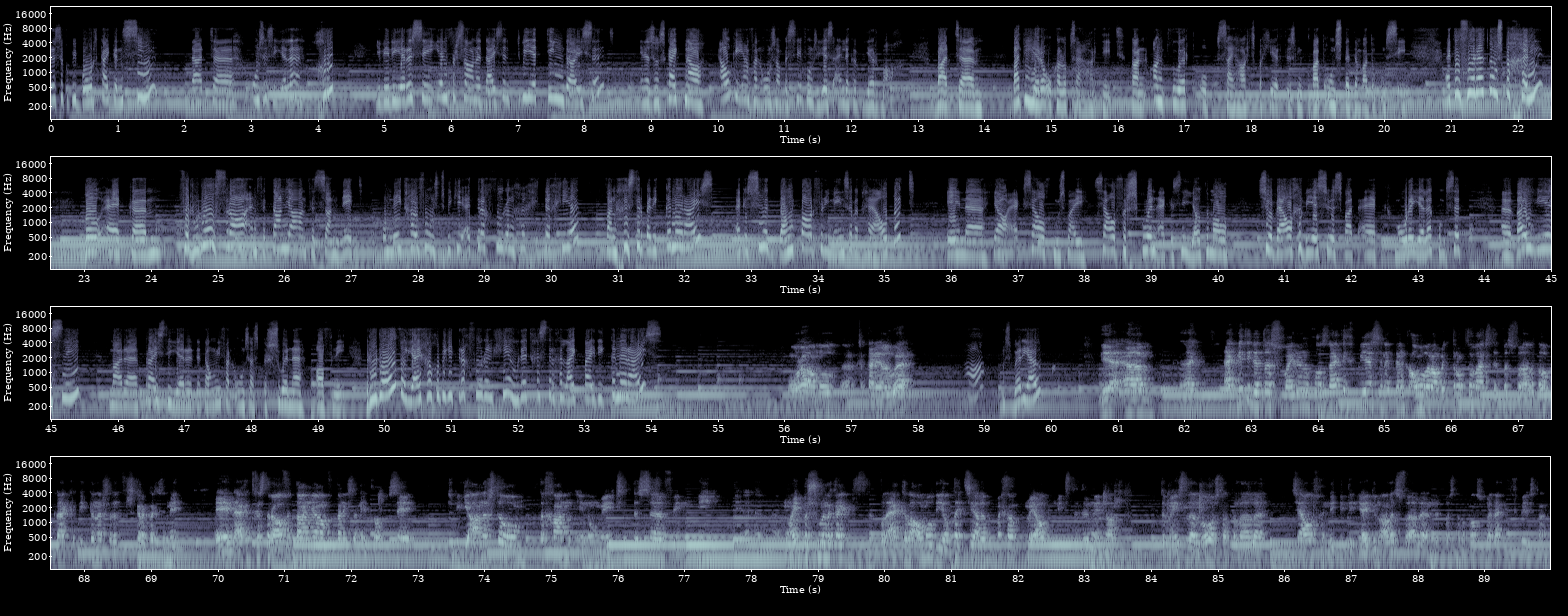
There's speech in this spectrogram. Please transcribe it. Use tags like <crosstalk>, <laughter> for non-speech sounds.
as ek op die bord kyk en sien dat uh ons is 'n hele groep. Jy weet die Here sê een verslaan 1000, twee 10000 en as ons kyk na elke een van ons dan besef ons hier is eintlik 'n weermag. Wat ehm um, wat die Here ook al op sy hart het, kan antwoord op sy hartsbegeertes met wat ons bid en wat ons sê. Ek wil voordat ons begin, wil ek ehm um, vir Rudolf vra en vir Tanya en vir Sanet om net gou vir ons 'n bietjie 'n terugvoering te gee van gister by die kinderhuis. Ek is so dankbaar vir die mense wat gehelp het. En uh ja, ek self moes myself verskoon. Ek is nie heeltemal so wel gewees soos wat ek môre julle kom sit uh wou wees nie. Maar uh prys die Here, dit hang nie van ons as persone af nie. Rudolf, wil jy gou 'n bietjie terugvoering gee hoe dit gister gelyk by die kinderhuis? Môre almal, kan jy hulle hoor? Ja, ons hoor jou. Nee, ehm um, ek ek weet nie dit was vir my nogals lekker gewees en ek dink almal wat daar betrokke was, dit was vir hulle ook lekker. Die kinders het dit verskriklik geniet. En ek het gister haar vir Tanya en vir Tannie se net al gesê, dit is 'n bietjie anders te om te gaan en om mense te surf en nie eh, my persoonlikheid wil ek hulle almal die hele tyd sê hulle moet my gou kom help om iets te doen en dan die mense hulle los dat hulle hulle self geniet en jy doen alles vir hulle en dit was nog nogals vir my lekker gewees dan.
